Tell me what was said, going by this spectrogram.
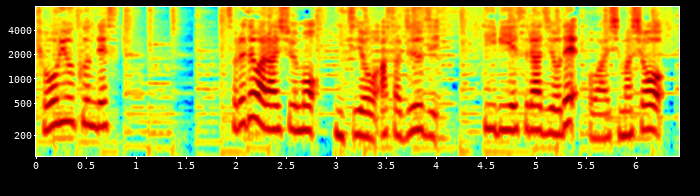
恐竜くんです。それでは来週も日曜朝10時 TBS ラジオでお会いしましょう。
